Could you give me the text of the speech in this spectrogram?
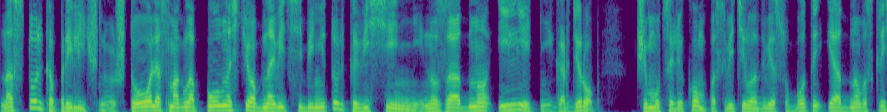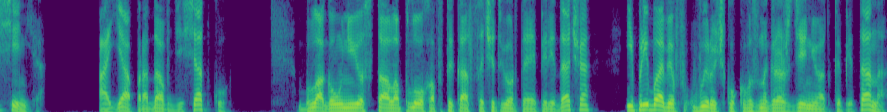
настолько приличную, что Оля смогла полностью обновить себе не только весенний, но заодно и летний гардероб, чему целиком посвятила две субботы и одно воскресенье. А я, продав десятку, благо у нее стало плохо втыкаться четвертая передача, и, прибавив выручку к вознаграждению от капитана,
